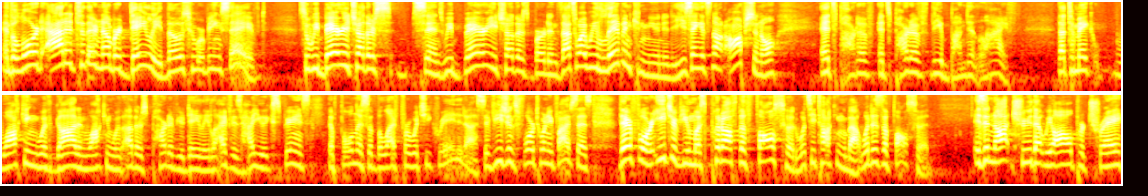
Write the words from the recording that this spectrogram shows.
And the Lord added to their number daily those who were being saved. So we bear each other's sins, we bear each other's burdens. That's why we live in community. He's saying it's not optional, it's part of, it's part of the abundant life. That to make walking with God and walking with others part of your daily life is how you experience the fullness of the life for which He created us. Ephesians 4:25 says, "Therefore, each of you must put off the falsehood." What's he talking about? What is the falsehood? Is it not true that we all portray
